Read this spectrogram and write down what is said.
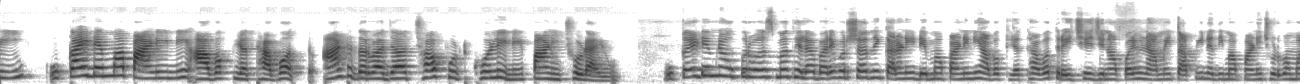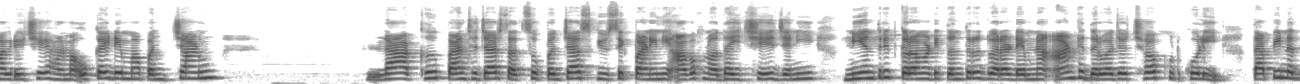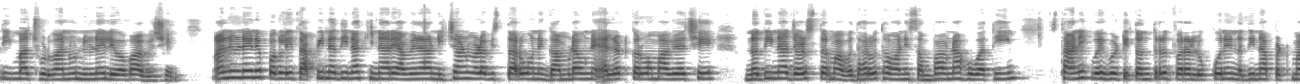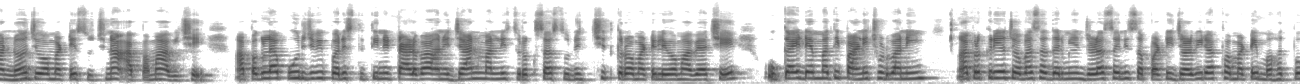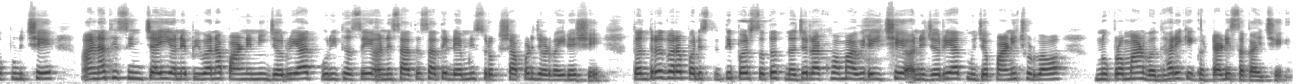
તાપી ઉકાઈ ડેમમાં પાણીની આવક યથાવત. આઠ દરવાજા છ ફૂટ ખોલીને પાણી છોડાયું. ઉકાઈ ડેમના ઉપરવાસમાં થયેલા ભારે વરસાદને કારણે ડેમમાં પાણીની આવક યથાવત રહી છે, જેના પરિણામે તાપી નદીમાં પાણી છોડવામાં આવી રહ્યું છે. હાલમાં ઉકાઈ ડેમમાં પંચાણું લાખ પાંચ હજાર સાતસો પચાસ ક્યુસેક પાણીની આવક નોંધાઈ છે. જેની નિયંત્રિત કરવા માટે તંત્ર દ્વારા ડેમના આઠ દરવાજા છ ફૂટ ખોલી તાપી નદીમાં છોડવાનો નિર્ણય લેવામાં આવ્યો છે. આ નિર્ણયને પગલે તાપી નદીના કિનારે આવેલા નીચાણવાળા વિસ્તારો અને ગામડાઓને એલર્ટ કરવામાં આવ્યા છે. નદીના જળસ્તરમાં વધારો થવાની સંભાવના હોવાથી સ્થાનિક તંત્ર દ્વારા લોકોને નદીના પટમાં ન જવા માટે સૂચના આપવામાં આવી છે. આ પગલાં પૂર જેવી પરિસ્થિતિને ટાળવા અને જાનમાલની સુરક્ષા સુનિશ્ચિત કરવા માટે લેવામાં આવ્યા છે. ઉકાઈ ડેમમાંથી પાણી છોડવાની આ પ્રક્રિયા ચોમાસા દરમિયાન જળાશયની સપાટી જાળવી રાખવા માટે મહત્વપૂર્ણ છે. આનાથી સિંચાઈ અને પીવાના પાણીની જરૂરિયાત પૂરી થશે અને સાથે સાથે ડેમની સુરક્ષા પણ જળવાઈ રહેશે. તંત્ર દ્વારા પરિસ્થિતિ પર સતત નજર રાખવામાં આવી રહી છે અને જરૂરિયાત મુજબ પાણી છોડવાનું પ્રમાણ વધારી કે ઘટાડી શકાય છે.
